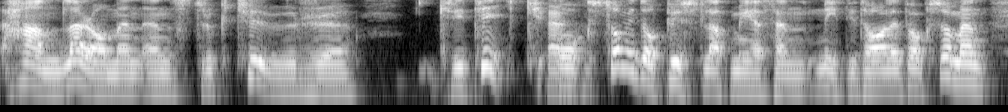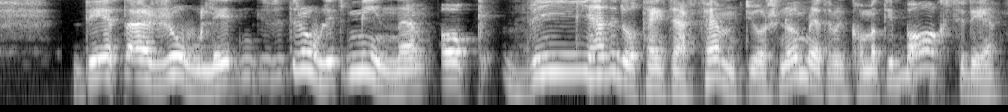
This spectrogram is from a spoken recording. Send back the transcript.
handlar om en, en strukturkritik. Mm. Och som vi då pysslat med sedan 90-talet också. Men det är roligt, ett roligt minne. Och vi hade då tänkt det här 50-årsnumret, jag vill komma tillbaks till det.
